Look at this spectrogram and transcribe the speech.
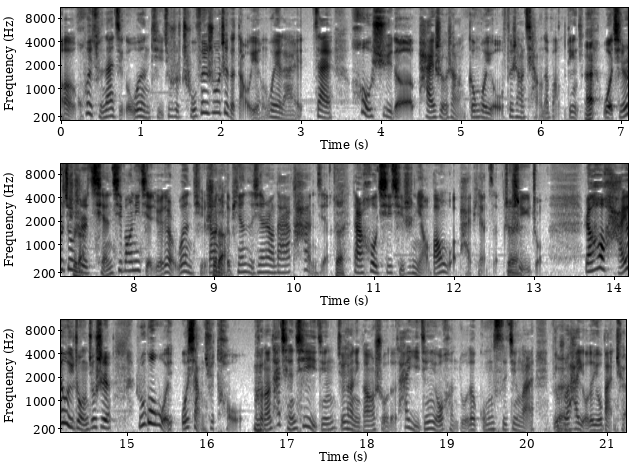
呃，会存在几个问题，就是除非说这个导演未来在后续的拍摄上跟我有非常强的绑定，哎我其实就是前期帮你解决点问题，让你的片子先让大家看见，对，但是后期其实你要帮我拍片子，这是一种。然后还有一种就是，如果我我想去投，嗯。可能他前期已经，就像你刚刚说的，他已经有很多的公司进来，比如说他有的有版权，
